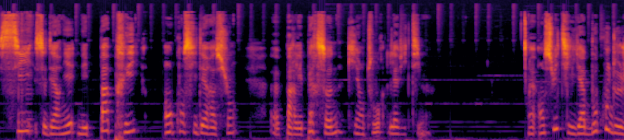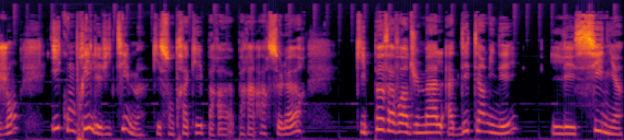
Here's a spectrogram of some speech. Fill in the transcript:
si ce dernier n'est pas pris en considération par les personnes qui entourent la victime. Euh, ensuite, il y a beaucoup de gens, y compris les victimes qui sont traquées par, euh, par un harceleur, qui peuvent avoir du mal à déterminer les signes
